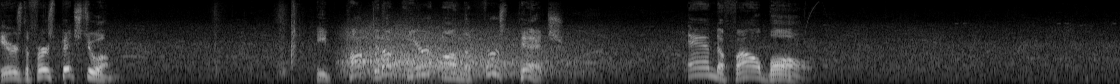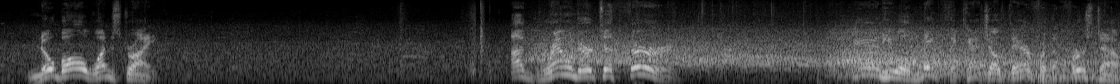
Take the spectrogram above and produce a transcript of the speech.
Here's the first pitch to him. He popped it up here on the first pitch. And a foul ball. No ball, one strike. A grounder to third. And he will make the catch out there for the first out.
